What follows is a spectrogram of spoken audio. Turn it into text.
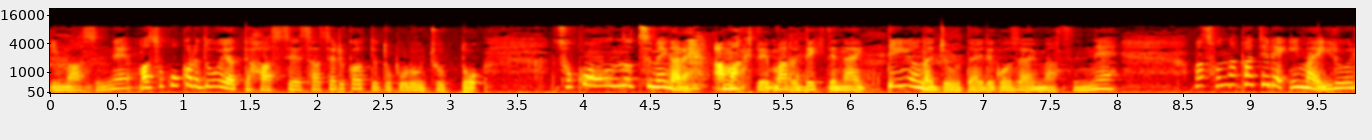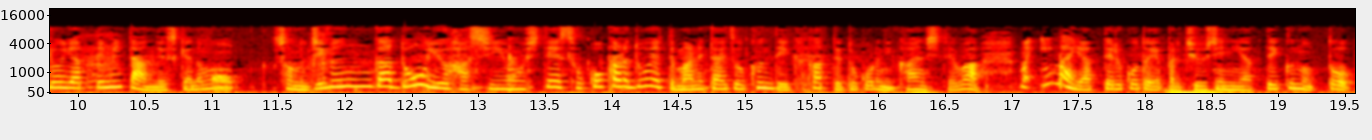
いますね。まあ、そこからどうやって発生させるかってところをちょっと、そこの詰めがね、甘くてまだできてないっていうような状態でございますね。まあ、そんな感じで今いろいろやってみたんですけども、その自分がどういう発信をして、そこからどうやってマネタイズを組んでいくかってところに関しては、まあ、今やってることをやっぱり中心にやっていくのと、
